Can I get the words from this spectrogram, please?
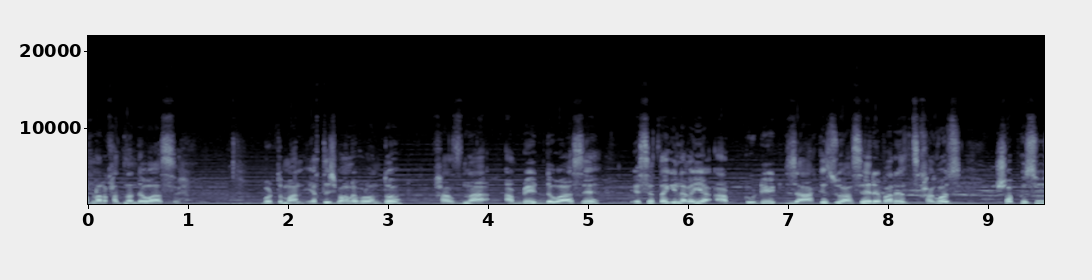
আপনার খাতনা দেওয়া আছে। বর্তমান একত্রিশ বাংলা পর্যন্ত খাজনা আপডেট দেওয়া আছে। এসে থাকি লাগাইয়া আপ টু ডেট যা কিছু আছে রেফারেন্স কাগজ, সব কিছু।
